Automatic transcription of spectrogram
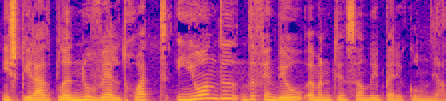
inspirado pela Nouvelle Droite, e onde defendeu a manutenção do Império Colonial.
